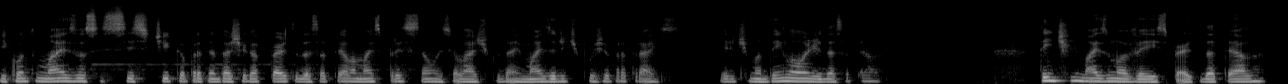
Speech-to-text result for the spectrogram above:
E quanto mais você se estica para tentar chegar perto dessa tela, mais pressão esse elástico dá e mais ele te puxa para trás. Ele te mantém longe dessa tela. Tente mais uma vez perto da tela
